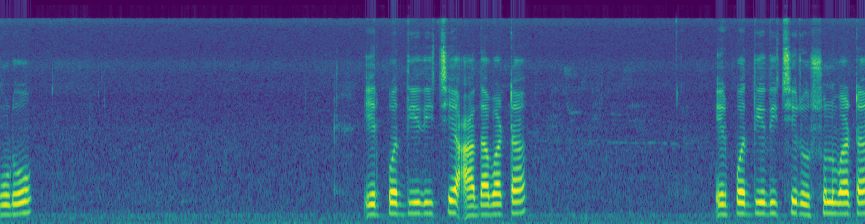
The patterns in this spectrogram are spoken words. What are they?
গুঁড়ো। এরপর দিয়ে দিচ্ছি আদা বাটা। এরপর দিয়ে দিচ্ছি রসুন বাটা।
